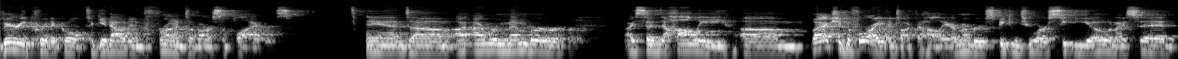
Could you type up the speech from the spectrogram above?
very critical to get out in front of our suppliers. And um, I, I, remember I said to Holly, um, well, actually, before I even talked to Holly, I remember speaking to our CEO and I said,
